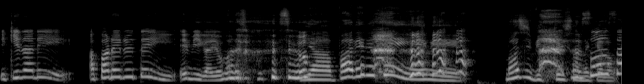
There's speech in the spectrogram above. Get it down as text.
いきなりアパレル店員エミが読まれたんですよ。いやバレル店員エミ マジびっくりしたんだけど。操作だ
